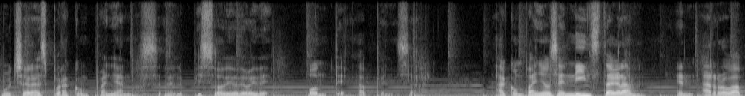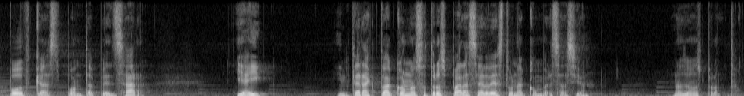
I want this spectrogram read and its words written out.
Muchas gracias por acompañarnos en el episodio de hoy de Ponte a Pensar. Acompáñanos en Instagram en arroba podcast ponte a pensar y ahí interactúa con nosotros para hacer de esto una conversación. Nos vemos pronto.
